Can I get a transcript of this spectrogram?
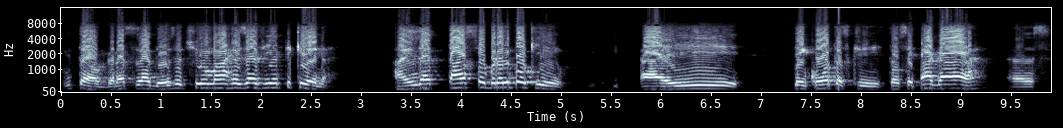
Então, graças a Deus eu tinha uma reservinha pequena. Ainda tá sobrando um pouquinho. Aí tem contas que estão sem pagar, as,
